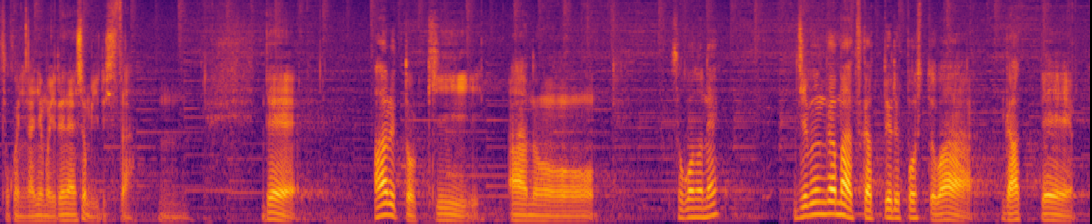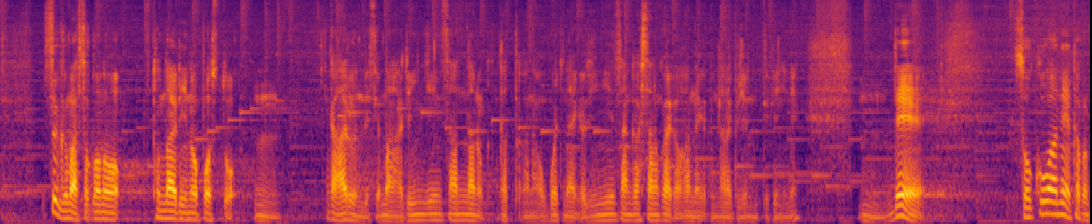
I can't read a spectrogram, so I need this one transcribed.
そこに何も入れない人もいるしさ、うん、である時あのー、そこのね自分がまあ使ってるポストはがあってすぐまあそこの隣のポスト、うん、があるんですよ。まあ隣人さんなのだったかな覚えてないけど隣人さんが下の階か分かんないけど並び順的にね、うん、でそこはね多分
